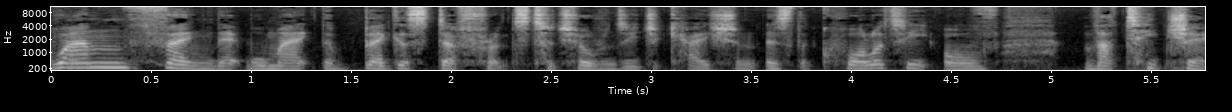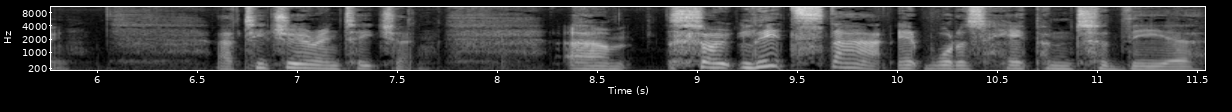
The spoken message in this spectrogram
one thing that will make the biggest difference to children's education is the quality of the teaching, uh, teacher and teaching. Um, so let's start at what has happened to their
